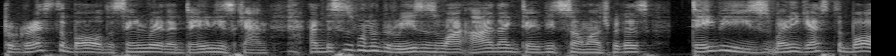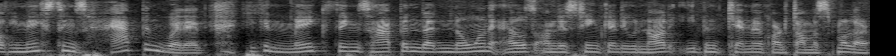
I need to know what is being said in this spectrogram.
progress the ball the same way that Davies can. And this is one of the reasons why I like Davies so much because Davies, when he gets the ball, he makes things happen with it. He can make things happen that no one else on this team can do, not even Kimmich or Thomas Muller.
